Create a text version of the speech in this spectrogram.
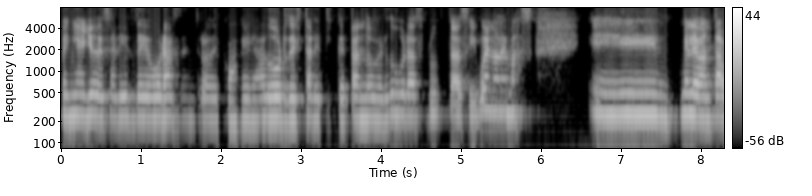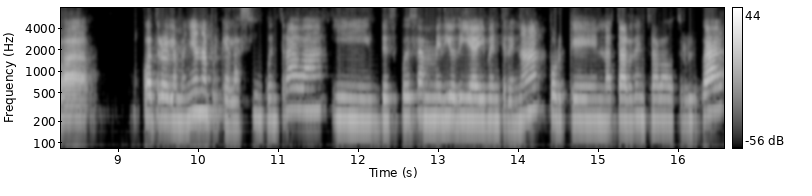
venía yo de salir de horas dentro del congelador, de estar etiquetando verduras, frutas y bueno, además. Eh, me levantaba 4 de la mañana porque a las 5 entraba y después a mediodía iba a entrenar porque en la tarde entraba a otro lugar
